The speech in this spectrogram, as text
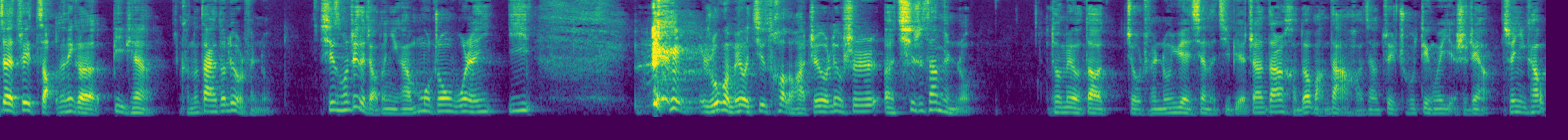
在最早的那个 B 片，可能大概都六十分钟。其实从这个角度，你看《目中无人一》。如果没有记错的话，只有六十呃七十三分钟，都没有到九十分钟院线的级别。这当然很多网大好像最初定位也是这样，所以你看《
